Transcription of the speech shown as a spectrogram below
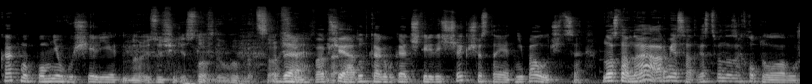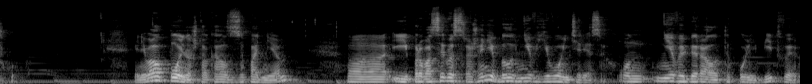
как мы помним, в ущелье... Ну, из ущелья сложно выбраться вообще. Да, вообще, да. а тут как бы, когда 4 тысячи человек еще стоят, не получится. Но основная армия, соответственно, захлопнула ловушку. Ганнибал понял, что оказался в западне, а, и провоцировать сражение было не в его интересах. Он не выбирал это поле битвы,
